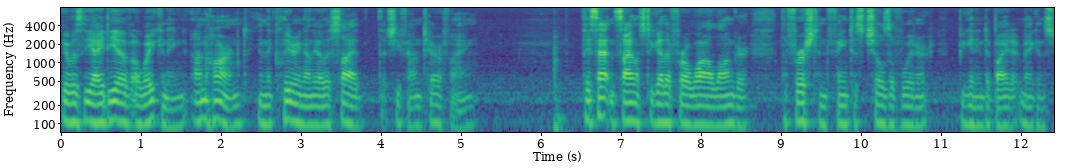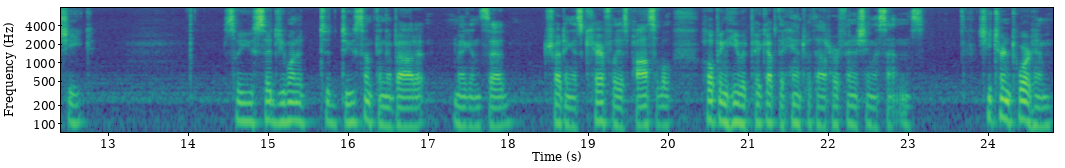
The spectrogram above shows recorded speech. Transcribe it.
it was the idea of awakening, unharmed, in the clearing on the other side that she found terrifying. They sat in silence together for a while longer, the first and faintest chills of winter beginning to bite at Megan's cheek. So you said you wanted to do something about it, Megan said, treading as carefully as possible, hoping he would pick up the hint without her finishing the sentence. She turned toward him,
